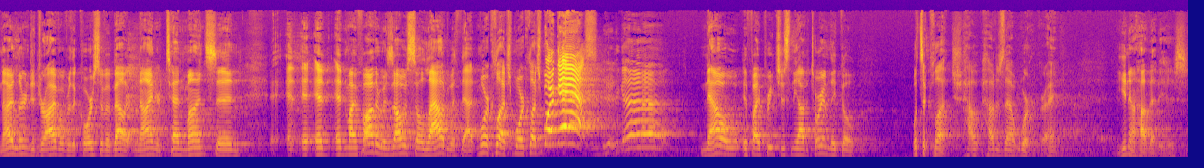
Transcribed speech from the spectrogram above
And I learned to drive over the course of about nine or 10 months. And, and, and my father was always so loud with that more clutch, more clutch, more gas. Now, if I preach this in the auditorium, they'd go, What's a clutch? How, how does that work, right? You know how that is.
